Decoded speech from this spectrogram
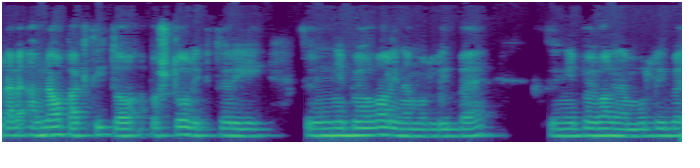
práve a naopak títo apoštoli, ktorí, ktorí nebojovali na modlibe, ktorí nebojovali na modlibe,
